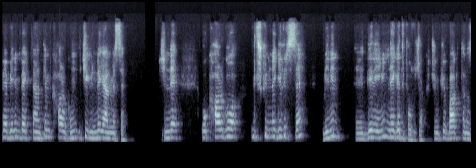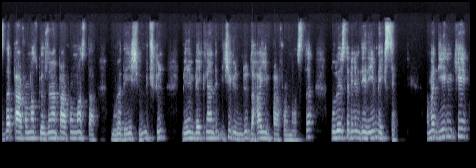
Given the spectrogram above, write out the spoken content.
ve benim beklentim kargomun iki günde gelmesi. Şimdi o kargo üç günde gelirse benim e, deneyimim negatif olacak. Çünkü baktığınızda performans, gözlenen performans da burada değişmiyor. Üç gün benim beklentim iki gündü. Daha iyi bir performanstı. Dolayısıyla benim deneyimim eksi. Ama diyelim ki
